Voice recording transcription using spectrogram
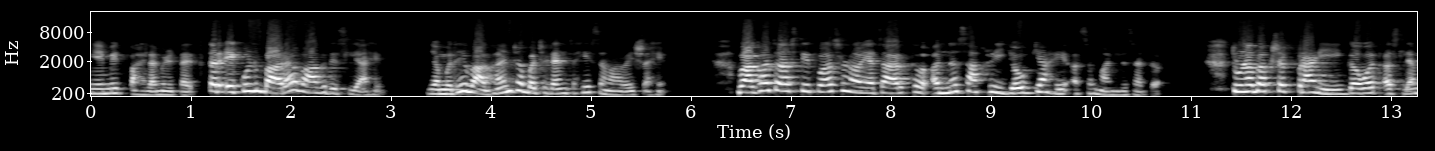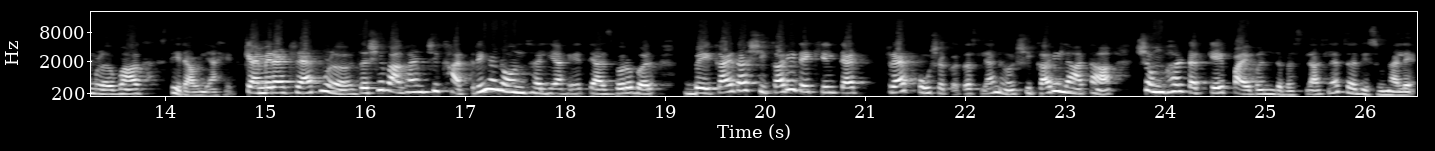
नियमित पाहायला मिळत आहेत तर एकूण बारा वाघ दिसले आहेत. यामध्ये वाघांच्या बछड्यांचाही समावेश आहे. वाघाचं अस्तित्व असणं याचा अर्थ अन्न साखळी योग्य आहे असं मानलं जातं. तृणभक्षक प्राणी गवत असल्यामुळं वाघ स्थिरावले आहेत. कॅमेरा ट्रॅपमुळे जशी वाघांची खात्रीने नोंद झाली आहे त्याचबरोबर बेकायदा शिकारी देखील त्यात ट्रॅप होऊ शकत असल्यानं शिकारीला आता शंभर टक्के पायबंद बसला असल्याचं दिसून आलंय.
